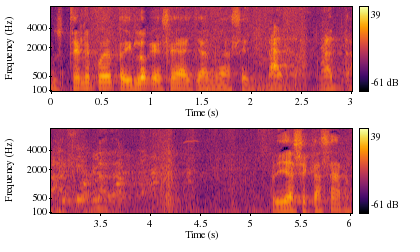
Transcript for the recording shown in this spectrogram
usted le puede pedir lo que sea, ya no hace nada, nada, nada. Pero ya se casaron.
